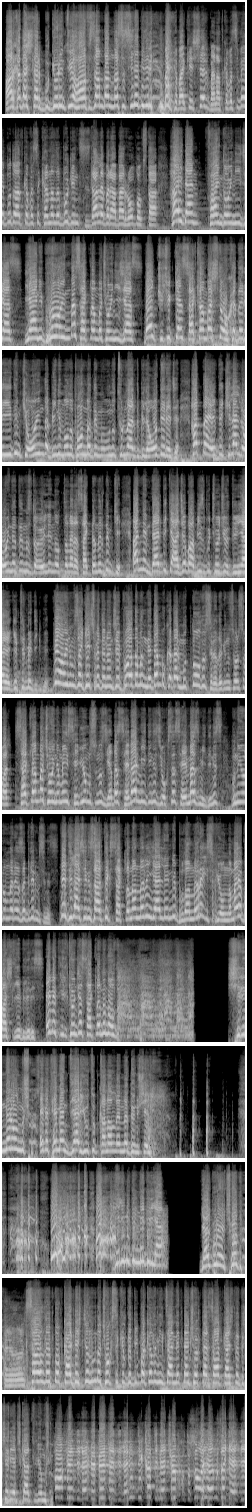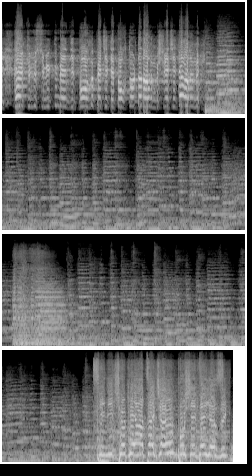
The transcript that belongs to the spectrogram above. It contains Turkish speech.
Arkadaşlar bu görüntüyü hafızamdan nasıl silebilirim? Merhaba arkadaşlar ben At Kafası ve bu da At Kafası kanalı bugün sizlerle beraber Roblox'ta Hayden Find oynayacağız. Yani bu oyunda saklambaç oynayacağız. Ben küçükken saklambaçta o kadar iyiydim ki oyunda benim olup olmadığımı unuturlardı bile o derece. Hatta evdekilerle oynadığımızda öyle noktalara saklanırdım ki annem derdi ki acaba biz bu çocuğu dünyaya getirmedik mi? Ve oyunumuza geçmeden önce bu adamın neden bu kadar mutlu olduğu sırada günün sorusu var. Saklambaç oynamayı seviyor musunuz ya da sever miydiniz yoksa sevmez miydiniz? Bunu yorumlara yazabilir misiniz? Ve dilerseniz artık saklananların yerlerini bulanlara ispiyonlamaya başlayabiliriz. Evet ilk önce saklanan oldu. Şirinler olmuş. Evet hemen diğer YouTube kanallarına dönüşelim. Deli midir nedir ya? Gel buraya çöp. Sağ ol laptop kardeş canım da çok sıkıldı. Bir bakalım internetten çöpler saat kaçta dışarıya çıkartılıyormuş. Hanımefendiler ve beyefendilerin dikkatine çöp kutusu ayağınıza geldi. Her türlü sümüklü mendil, pohlu peçete, doktordan alınmış reçete alınır. Seni çöpe atacağım poşete yazık.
